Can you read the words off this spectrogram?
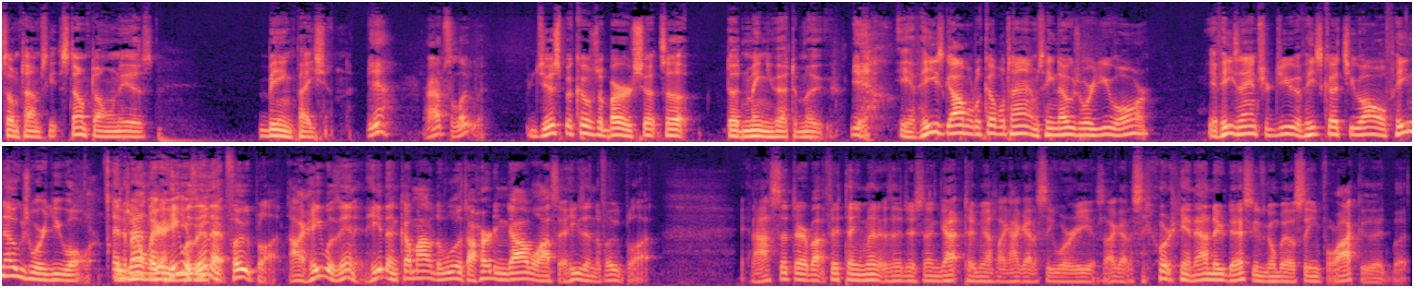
sometimes get stumped on is being patient. yeah, absolutely. Just because a bird shuts up doesn't mean you have to move. Yeah. If he's gobbled a couple times, he knows where you are. If he's answered you, if he's cut you off, he knows where you are. And the bad thing, he was in that food plot. Like, he was in it. He didn't come out of the woods. I heard him gobble. I said, he's in the food plot. And I sit there about 15 minutes. It just didn't got to me. I was like, I got to see where he is. I got to see where he is. And I knew Destiny was going to be able to see him before I could, but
